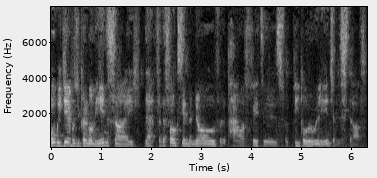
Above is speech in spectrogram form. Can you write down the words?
what we did was we put them on the inside. That for the folks in the know, for the power fitters, for people who are really into this stuff,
